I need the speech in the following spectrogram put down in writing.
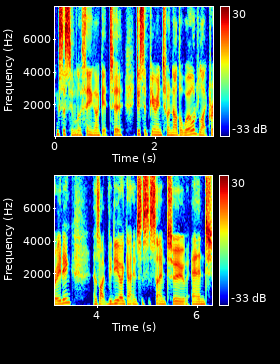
it's a similar thing. I get to disappear into another world, like reading. It's like video games, it's the same too. And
